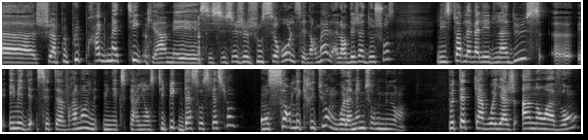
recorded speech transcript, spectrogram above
Euh, je suis un peu plus pragmatique, hein, mais je, joue ce rôle, c'est normal. Alors déjà deux choses. L'histoire de la vallée de l'Indus, euh, c'était vraiment une, une expérience typique d'association. On sort de l'écriture, on voit la même sur le mur. Peut-être qu'un voyage un an avant,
